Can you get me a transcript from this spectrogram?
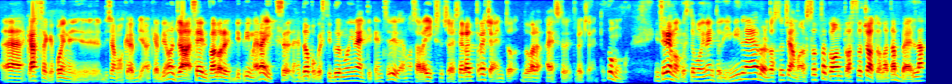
eh, cassa che poi ne, diciamo che abbiamo, che abbiamo, già, se il valore di prima era x, dopo questi due movimenti che inseriremo sarà x, cioè se era 300 dovrà essere 300. Comunque inseriamo questo movimento di 1000 euro e lo associamo al sottoconto associato alla tabella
